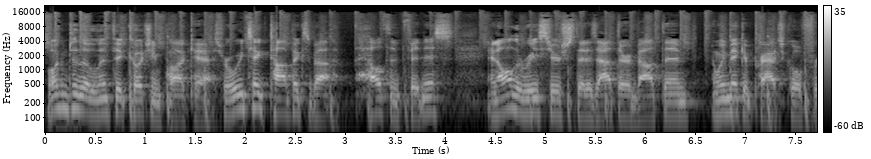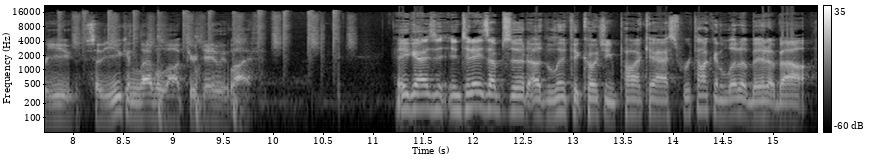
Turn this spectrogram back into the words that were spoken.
Welcome to the Olympic Coaching Podcast, where we take topics about health and fitness and all the research that is out there about them, and we make it practical for you so that you can level up your daily life. Hey guys, in today's episode of the Olympic Coaching Podcast, we're talking a little bit about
